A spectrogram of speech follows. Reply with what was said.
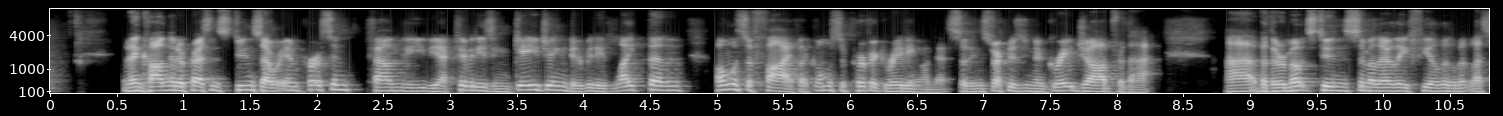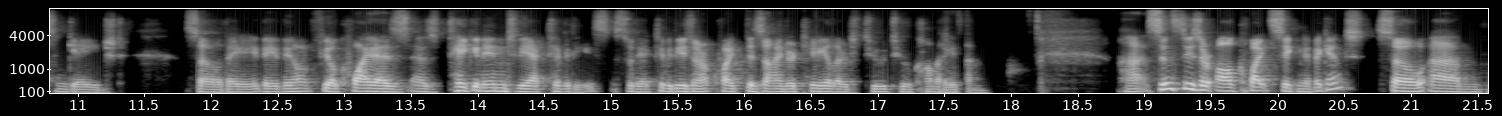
And then cognitive presence students that were in person found the, the activities engaging. They really liked them. Almost a five, like almost a perfect rating on that. So the instructor's doing a great job for that. Uh, but the remote students similarly feel a little bit less engaged. So they, they, they don't feel quite as, as taken into the activities. So the activities aren't quite designed or tailored to, to accommodate them. Uh, since these are all quite significant, so um,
